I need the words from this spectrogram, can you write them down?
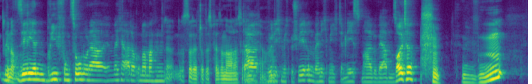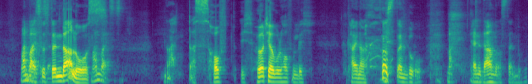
mit Genau. Serienbrieffunktion oder in welcher Art auch immer machen. Ja, das ist doch der Job des Personalers Da auch. würde ich mich beschweren, wenn ich mich demnächst mal bewerben sollte. Man weiß Was es ist ja. denn da los? Man weiß es nicht. Na, das hofft, ich hört ja wohl hoffentlich keiner aus deinem Büro. Nein, Keine Dame aus deinem Büro.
